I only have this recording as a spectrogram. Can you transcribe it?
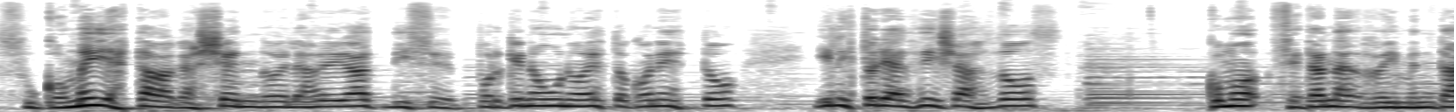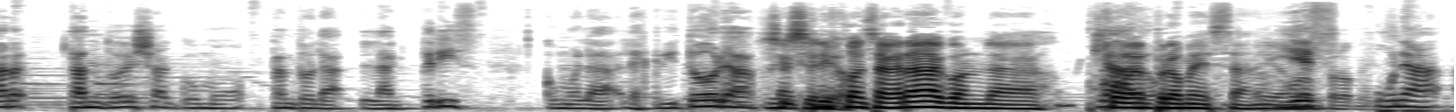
su comedia estaba cayendo en Las Vegas, dice, ¿por qué no uno esto con esto? Y es la historia de ellas dos, cómo se trata de reinventar tanto ella como, tanto la, la actriz como la, la escritora. La Sí, actriz señor. consagrada con la Claro. joven promesa. digamos. Y es una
